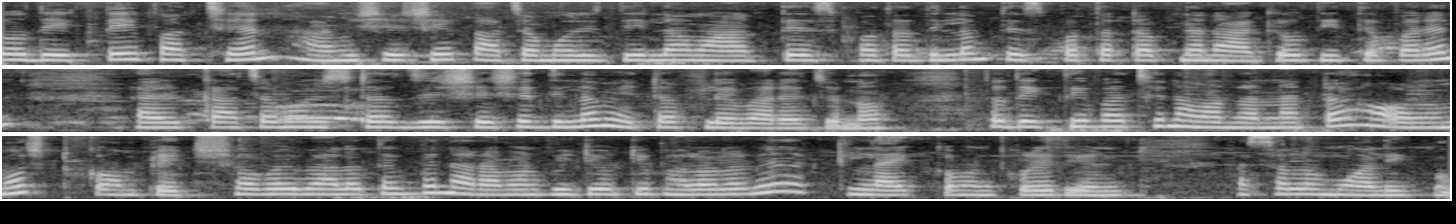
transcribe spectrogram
তো দেখতেই পাচ্ছেন, আমি শেষে কাঁচামরিচ দিলাম আর তেজপাতা দিলাম। তেজপাতাটা আপনারা আগেও দিতে পারেন। আর কাঁচামরিচটা যে শেষে দিলাম, এটা ফ্লেভারের জন্য। তো দেখতেই পাচ্ছেন, আমার রান্নাটা অলমোস্ট কমপ্লিট সবাই ভালো থাকবেন আর আমার ভিডিওটি ভালো লাগে একটা লাইক কমেন্ট করে দিবেন। আসসালামু আলাইকুম।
